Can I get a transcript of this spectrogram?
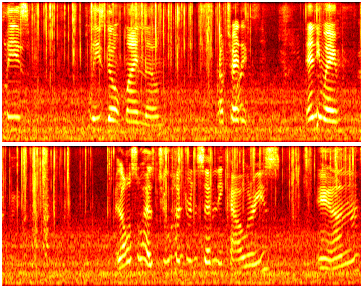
please, please don't mind them. I'll try to. Anyway, it also has 270 calories, and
